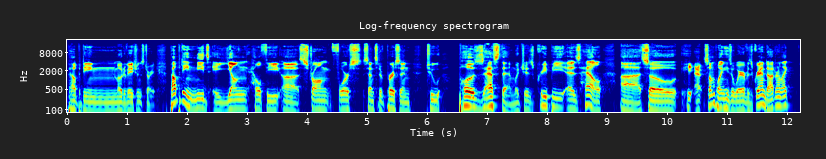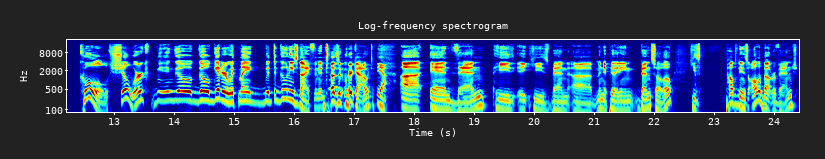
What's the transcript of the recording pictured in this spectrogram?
Palpatine motivation story. Palpatine needs a young, healthy, uh, strong, force-sensitive person to possess them, which is creepy as hell. Uh, so he, at some point, he's aware of his granddaughter and like. Cool, she'll work. Go, go get her with my with the Goonies knife, and it doesn't work out. Yeah. Uh, and then he he's been uh, manipulating Ben Solo. He's Palpatine is all about revenge.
